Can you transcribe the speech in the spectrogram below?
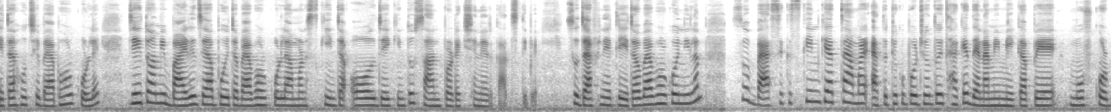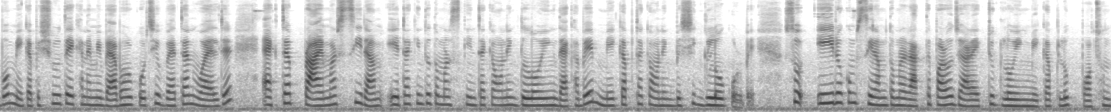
এটা হচ্ছে ব্যবহার করলে, যেহেতু আমি বাইরে যাব, এটা ব্যবহার করলে আমার স্কিনটা অল ডে কিন্তু সান প্রোটেকশনের কাজ দিবে। সো ডেফিনেটলি এটাও ব্যবহার করে নিলাম। সো বেসিক স্কিন কেয়ারটা আমার এতটুকু পর্যন্তই থাকে। দেন আমি মেকআপে মুভ করব। মেকআপের শুরুতে এখানে আমি ব্যবহার করছি ওয়েট অ্যান্ড ওয়াইল্ডের একটা প্রাইমার সিরাম এটা কিন্তু তোমার স্কিনটাকে অনেক গ্লোয়িং দেখাবে মেকআপটাকে অনেক বেশি গ্লো করবে। সো এইরকম সিরাম তোমরা রাখতে পারো যারা একটু গ্লোয়িং মেকআপ লুক পছন্দ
